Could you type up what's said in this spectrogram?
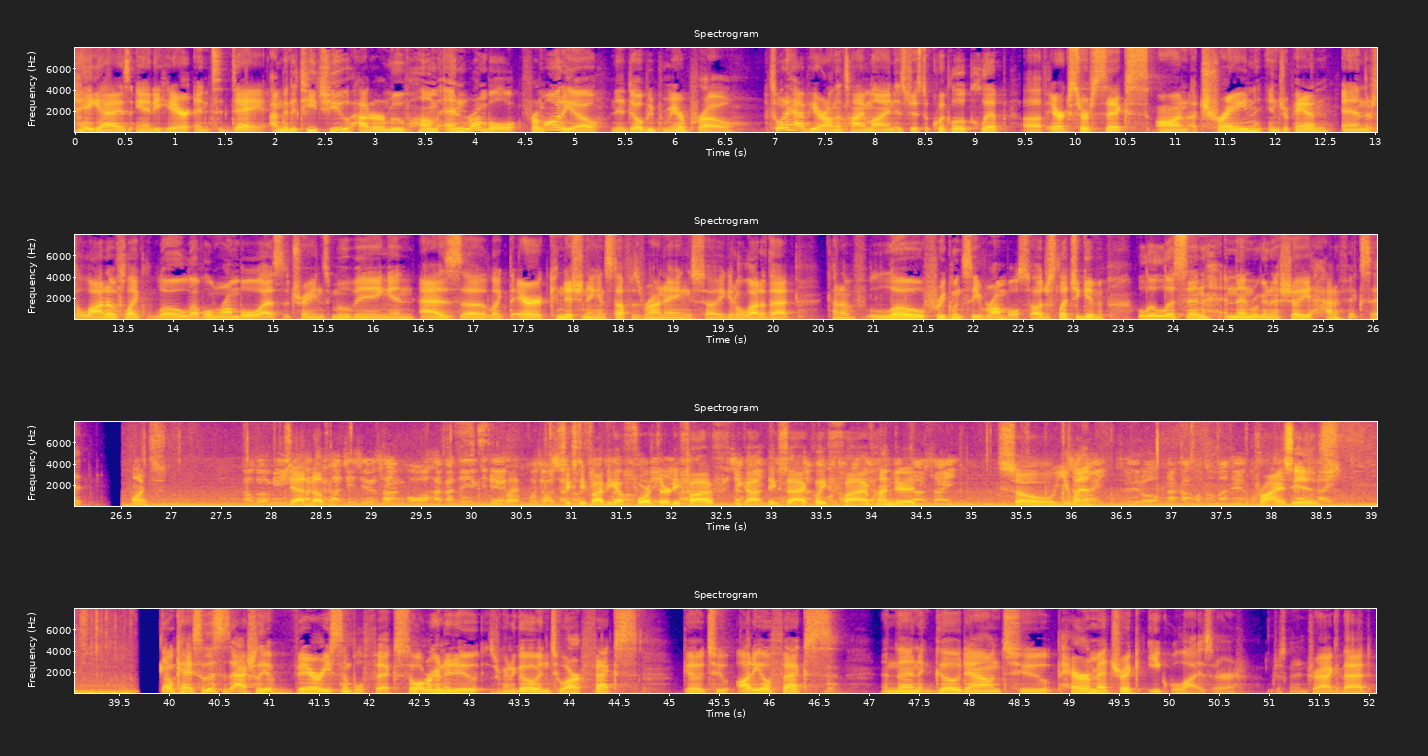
Hey guys, Andy here, and today I'm going to teach you how to remove hum and rumble from audio in Adobe Premiere Pro. So what I have here on the timeline is just a quick little clip of Eric Surf 6 on a train in Japan, and there's a lot of like low level rumble as the train's moving and as uh, like the air conditioning and stuff is running, so you get a lot of that kind of low frequency rumble. So I'll just let you give a little listen, and then we're going to show you how to fix it. Points. Another. 65, you got 435, you got exactly 500. So you win. Prize is. Okay, so this is actually a very simple fix. So what we're gonna do is we're gonna go into our effects, go to audio effects, and then go down to parametric equalizer. I'm just gonna drag that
